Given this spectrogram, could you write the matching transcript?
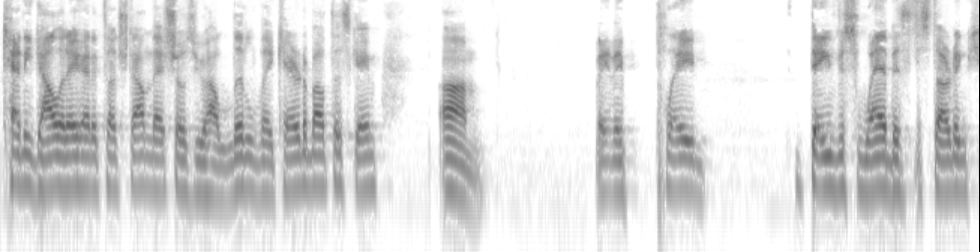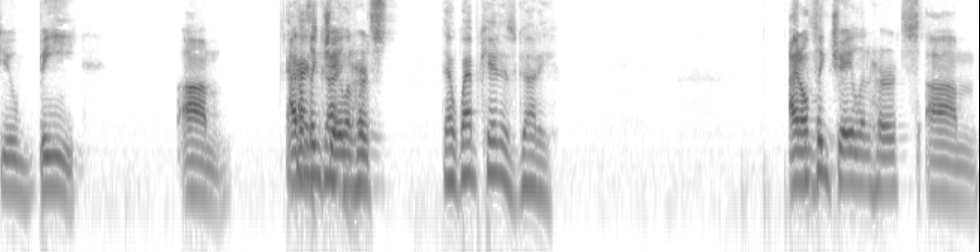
Kenny Golladay had a touchdown. That shows you how little they cared about this game. Um, they they played Davis Webb as the starting QB. Um, That I don't think. Jalen Hurts. That Webb kid is gutty. I don't think Jalen Hurts um,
